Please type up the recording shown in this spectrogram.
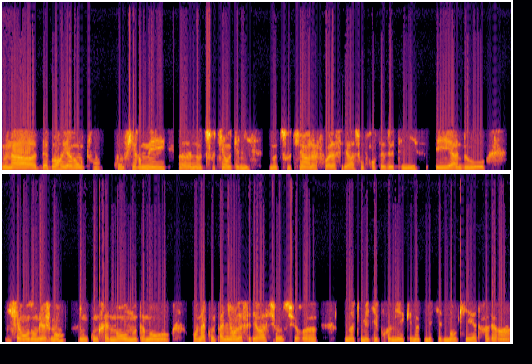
On a d'abord et avant tout confirmé euh, notre soutien au tennis, notre soutien à la fois à la Fédération française de tennis et à nos différents engagements. Donc concrètement, notamment en, accompagnant la fédération sur euh, notre métier premier, qui est notre métier de banquier, à travers un,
